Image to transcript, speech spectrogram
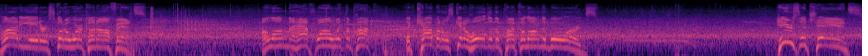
Gladiators going to work on offense. Along the half wall with the puck. The Capitals get a hold of the puck along the boards. Here's a chance.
